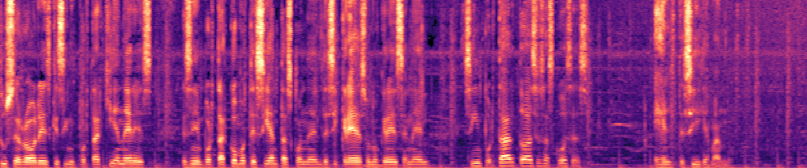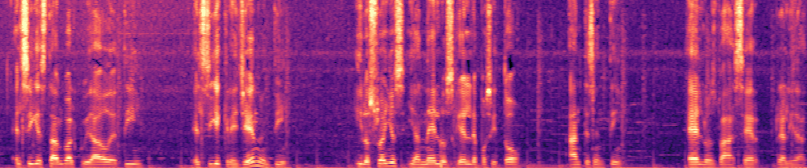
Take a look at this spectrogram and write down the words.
tus errores, que sin importar quién eres, que sin importar cómo te sientas con Él, de si crees o no crees en Él, sin importar todas esas cosas, él te sigue amando. Él sigue estando al cuidado de ti. Él sigue creyendo en ti. Y los sueños y anhelos que Él depositó antes en ti, Él los va a hacer realidad.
